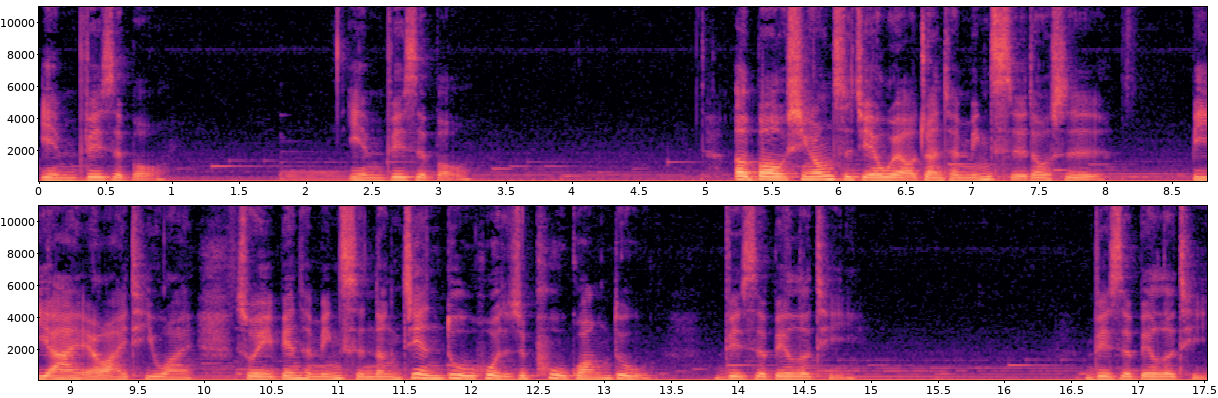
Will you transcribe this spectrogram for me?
，invisible，invisible。able 形容词结尾哦，转成名词都是 b i l i t y，所以变成名词能见度或者是曝光度，visibility，visibility，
